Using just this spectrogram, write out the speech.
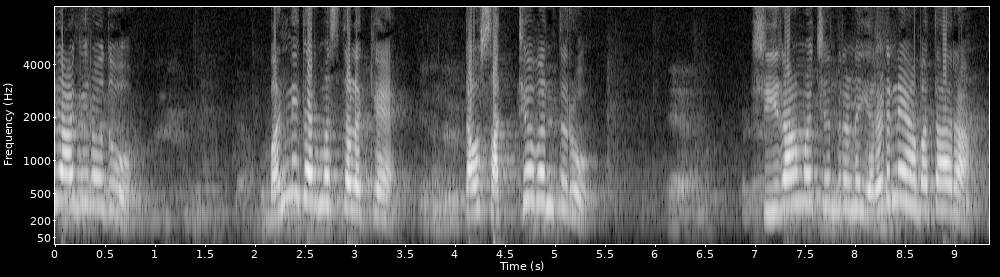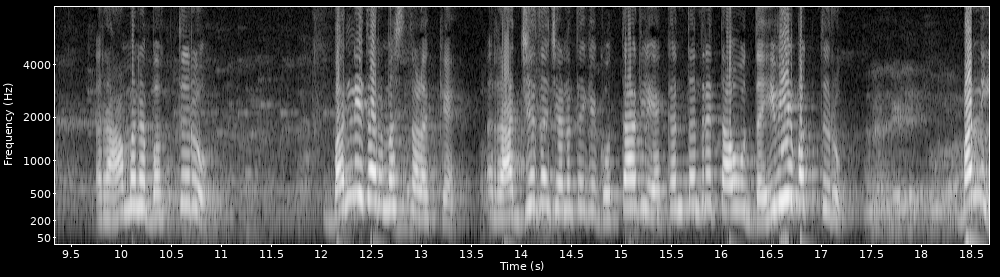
ಇದಾಗಿರೋದು. ಬನ್ನಿ ಧರ್ಮಸ್ಥಳಕ್ಕೆ. ತಾವು ಸತ್ಯವಂತರು. ಶ್ರೀರಾಮಚಂದ್ರನ ಎರಡನೇ ಅವತಾರ ರಾಮನ ಭಕ್ತರು. ಬನ್ನಿ ಧರ್ಮಸ್ಥಳಕ್ಕೆ. ರಾಜ್ಯದ ಜನತೆಗೆ ಗೊತ್ತಾಗ್ಲಿ ಯಾಕಂತಂದ್ರೆ ತಾವು ದೈವಿ ಭಕ್ತರು. ಬನ್ನಿ.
